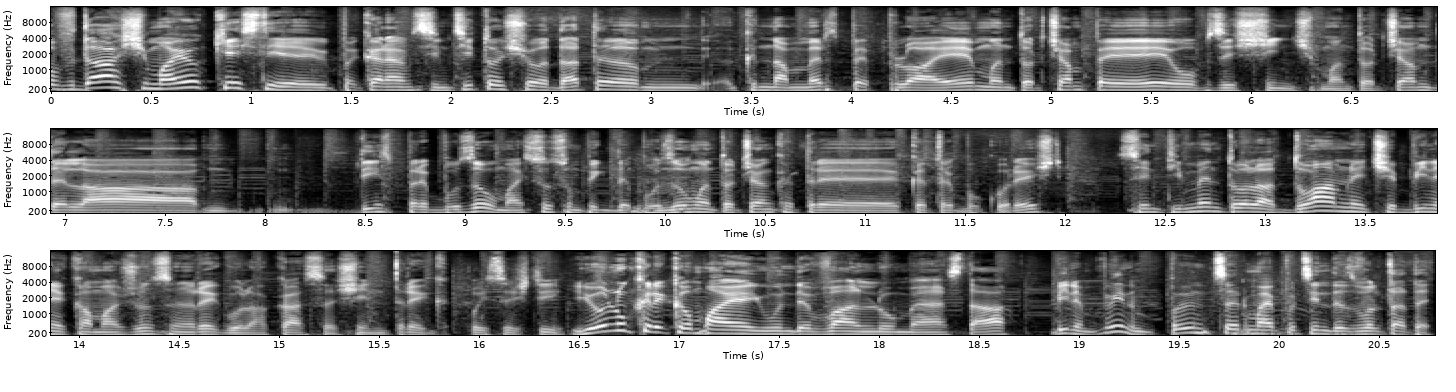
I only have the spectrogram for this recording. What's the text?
Of, da, și mai e o chestie pe care am simțit-o și odată m, când am mers pe ploaie, mă întorceam pe E85, mă întorceam de la dinspre Buzău, mai sus un pic de Buzău, Mhm. mă întorceam către, către București. Sentimentul ăla, Doamne, ce bine că am ajuns în regulă acasă și întreg. Păi să știi. Eu nu cred că mai ai undeva în lumea asta. Bine, bine, în țări mai puțin dezvoltate.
